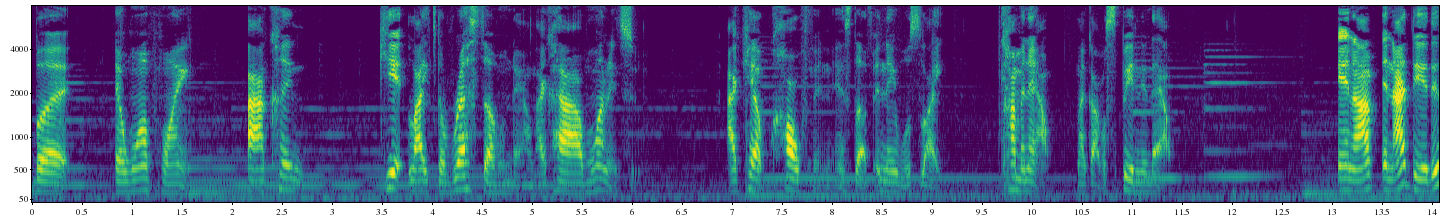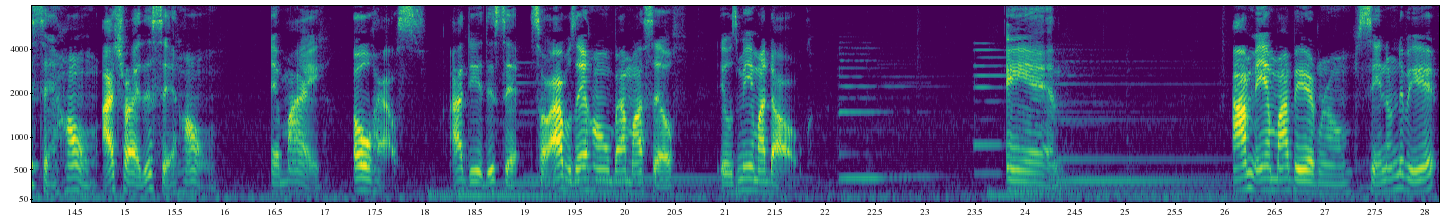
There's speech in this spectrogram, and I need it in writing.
But at one point, I couldn't get like the rest of them down, like how I wanted to. I kept coughing and stuff, and they was like coming out, like I was spitting it out. And I and I did this at home. I tried this at home, at my old house. I did this at so I was at home by myself. It was me and my dog. And I'm in my bedroom, sitting on the bed.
